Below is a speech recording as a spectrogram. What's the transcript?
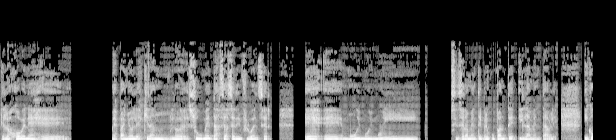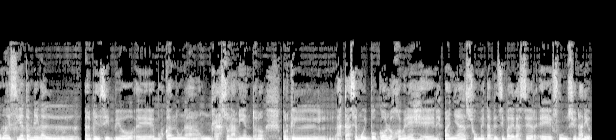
que los jóvenes eh, españoles quieran, su meta sea ser influencer, es eh, muy, muy, muy sinceramente preocupante y lamentable. Y como decía también al, al principio, eh, buscando una, un razonamiento, ¿no? Porque hasta hace muy poco los jóvenes en España, su meta principal era ser eh, funcionario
